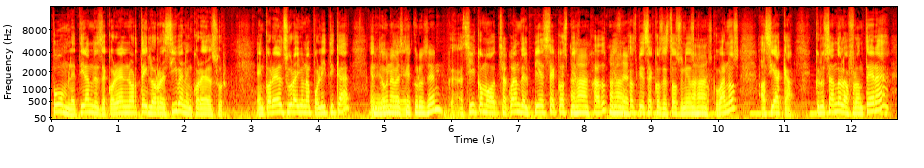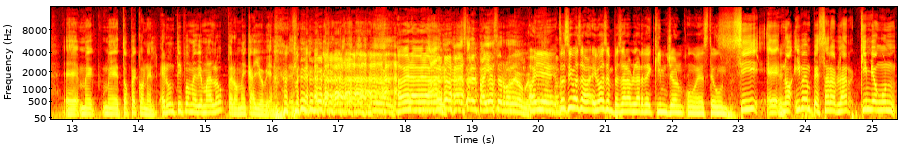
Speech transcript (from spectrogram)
Pum, le tiran desde Corea del Norte y lo reciben en Corea del Sur. En Corea del Sur hay una política en Eh, donde- una vez que crucen. Así como, ¿se acuerdan del pies secos, pies Ajá, mojados? Pies ajá. mojos, pies secos de Estados Unidos Ajá. con los cubanos. Así acá. Cruzando la frontera, eh, me, me topé con él. Era un tipo medio malo, pero me cayó bien. A ver, a ver, a ver. Ah, ese era el payaso de rodeo, güey. Oye, entonces ibas a, ibas a empezar a hablar de Kim Jong-un. Este, un. Sí, eh, no, iba a empezar a hablar. Kim Jong-un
